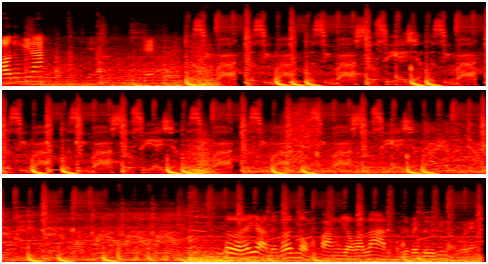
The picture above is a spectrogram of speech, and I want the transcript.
รอตรงนี้นะเออแล้วอย่างหนึ่งก็ขนมปังเยาวราชผมจะไปซื้อที่ไหนวะเนี่ย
